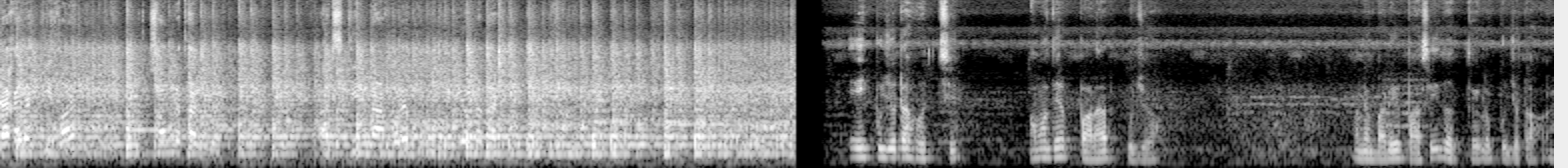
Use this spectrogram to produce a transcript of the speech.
দেখা যাক কী হয়, সঙ্গে থাকবে। আর স্কিপ না করে পুরো ভিডিওটা দেখো। এই পুজোটা হচ্ছে আমাদের পাড়ার পুজো। মানে বাড়ির পাশেই ধরতে গেলে পুজোটা হয়।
